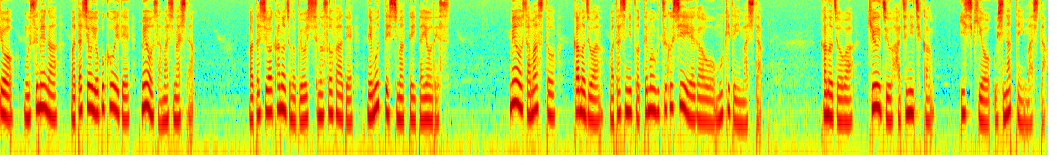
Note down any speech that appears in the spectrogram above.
今日、娘が私を呼ぶ声で目を覚ましました。私は彼女の病室のソファーで眠ってしまっていたようです。目を覚ますと彼女は私にとっても美しい笑顔を向けていました。彼女は98日間意識を失っていました。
